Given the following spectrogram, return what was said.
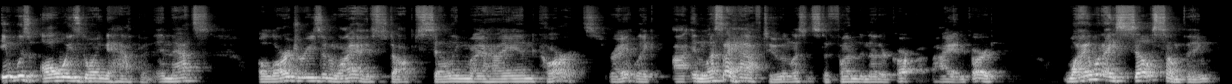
It was always going to happen, and that's a large reason why I've stopped selling my high end cards. Right, like I, unless I have to, unless it's to fund another car, high end card, why would I sell something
